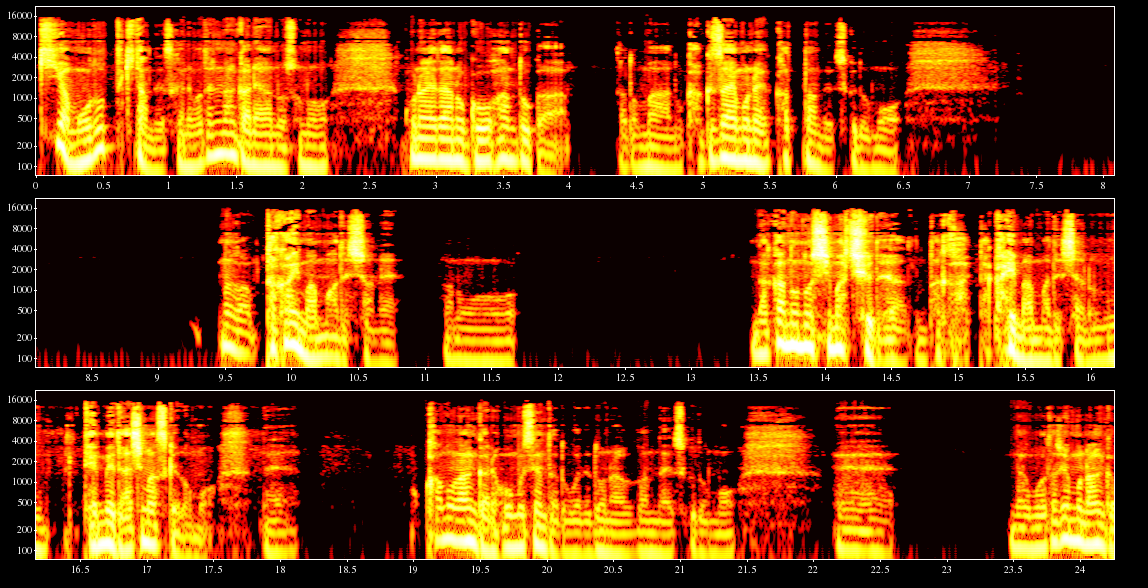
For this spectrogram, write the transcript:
木が戻ってきたんですかね。私なんかね、あの、その、この間の合板とか、あと、まあ、あの、角材もね、買ったんですけども、なんか高いまんまでしたね。あの中野の島中では高高いまんまでした。あの、店名出しますけども、ね。他のなんかね、ホームセンターとかでどうなるかわかんないですけども、えー、なんか私もなんか、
